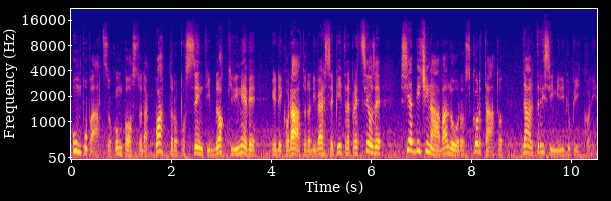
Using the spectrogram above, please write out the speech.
Un pupazzo composto da quattro possenti blocchi di neve e decorato da diverse pietre preziose si avvicinava a loro scortato da altri simili più piccoli.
